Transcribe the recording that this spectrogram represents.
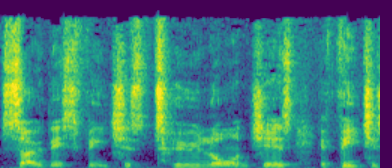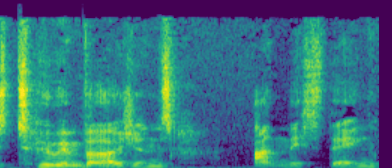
So this features two launches, it features two inversions and this thing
